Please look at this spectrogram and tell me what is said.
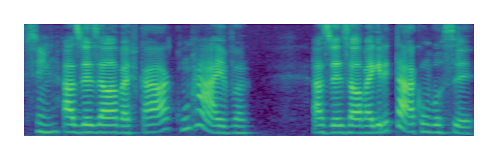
Sim. Às vezes ela vai ficar com raiva. Às vezes ela vai gritar com você.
